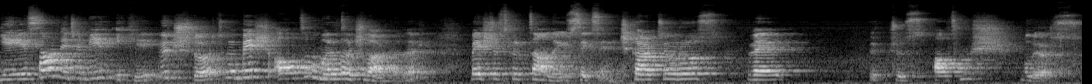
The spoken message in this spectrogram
y'ye sadece 1, 2, 3, 4 ve 5, 6 numaralı açılar kalır. 540'tan da 180'i çıkartıyoruz ve 360 buluyoruz.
